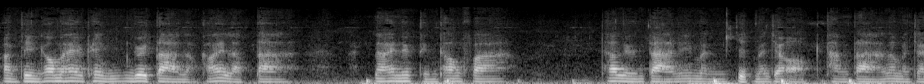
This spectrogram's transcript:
ความจริงเขาไม่ให้เพ่งด้วยตาหรอกเขาให้หลับตา แล้วให้นึกถึงท้องฟ้า ถ้าลืมตานี่มันจิตมันจะออกทางตาแล้วมันจะ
